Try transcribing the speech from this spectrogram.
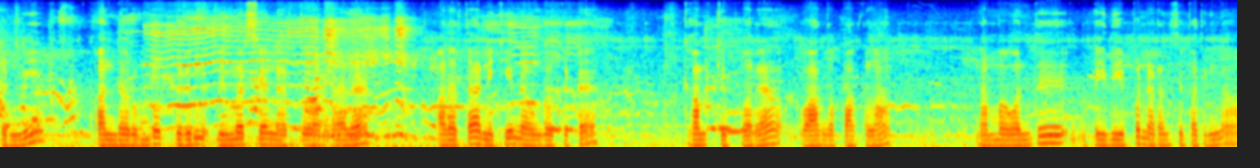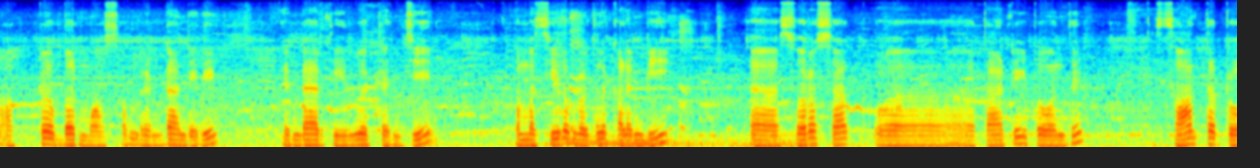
பண்ணி அந்த ரொம்ப பெரும் விமர்சையாக நடத்துவாங்க. அதை அதைத்தான் அன்றைக்கி நான் உங்கள்கிட்ட காமிக்க போகிறேன் வாங்க பார்க்கலாம். நம்ம வந்து இது எப்போ நடந்துச்சு பார்த்திங்கன்னா அக்டோபர் மாதம் ரெண்டாந்தேதி ரெண்டாயிரத்தி இருபத்தஞ்சி. நம்ம சீலம்பரத்தில் கிளம்பி சொரசாக் தாண்டி இப்போ வந்து சாத்தன் ரோ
